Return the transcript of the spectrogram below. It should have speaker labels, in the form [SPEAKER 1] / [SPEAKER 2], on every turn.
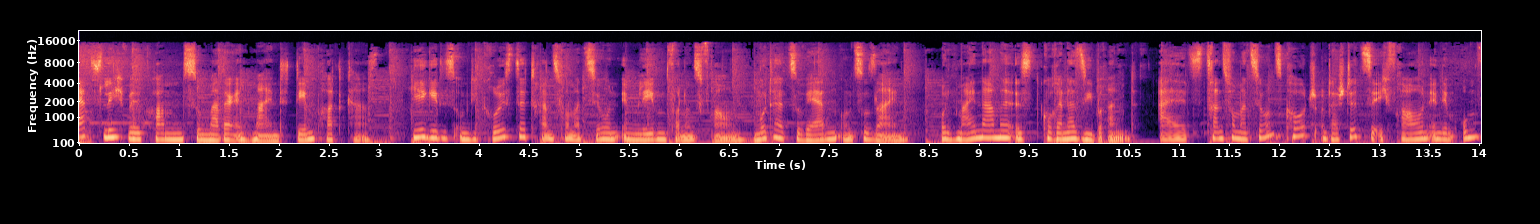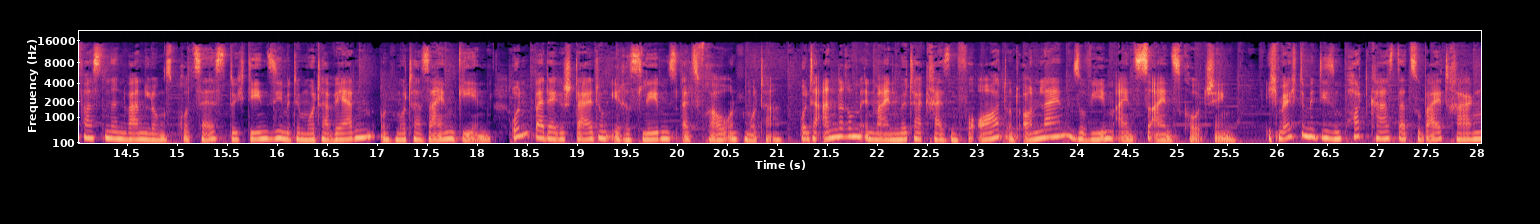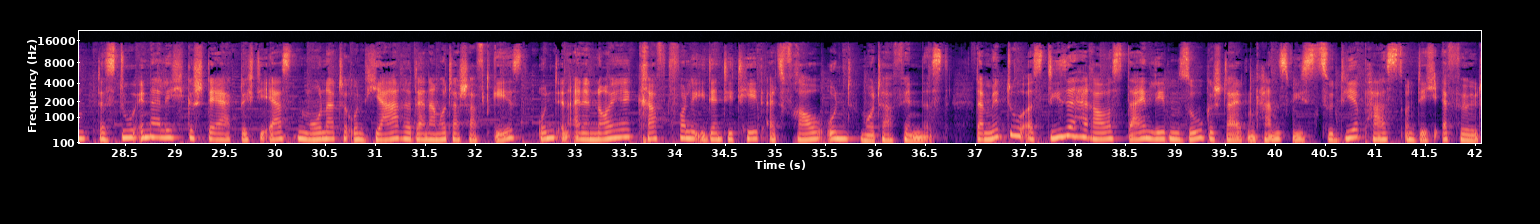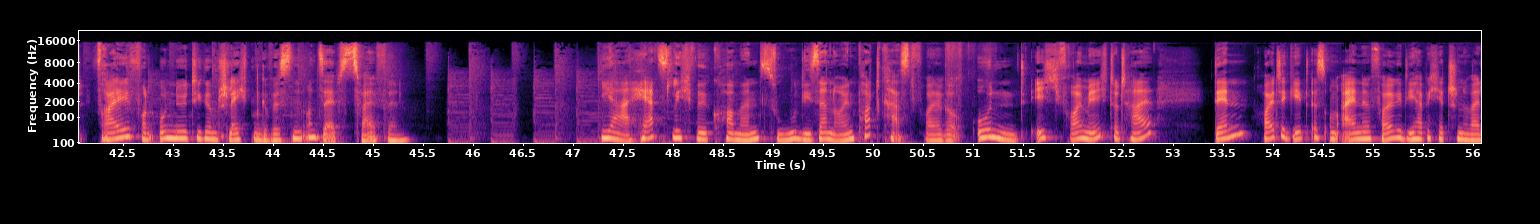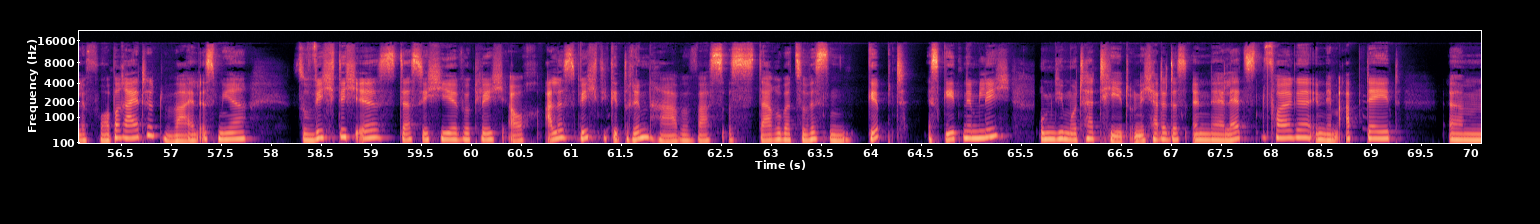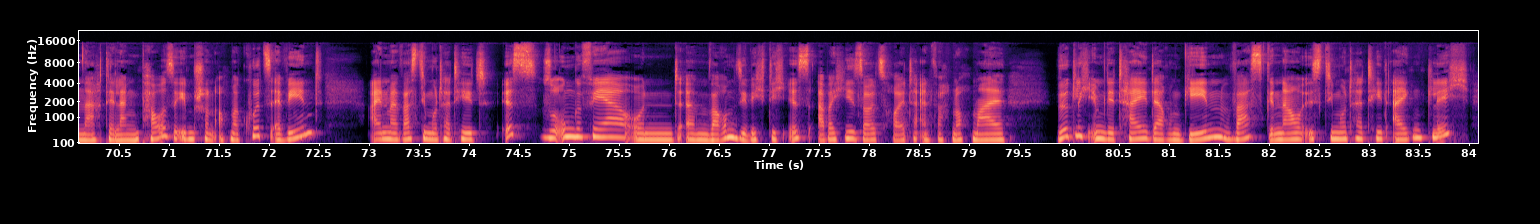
[SPEAKER 1] Herzlich willkommen zu Mother and Mind, dem Podcast. Hier geht es um die größte Transformation im Leben von uns Frauen, Mutter zu werden und zu sein. Und mein Name ist Corinna Siebrand. Als Transformationscoach unterstütze ich Frauen in dem umfassenden Wandlungsprozess, durch den sie mit dem Mutterwerden und Muttersein gehen und bei der Gestaltung ihres Lebens als Frau und Mutter. Unter anderem in meinen Mütterkreisen vor Ort und online sowie im 1 zu 1 Coaching. Ich möchte mit diesem Podcast dazu beitragen, dass du innerlich gestärkt durch die ersten Monate und Jahre deiner Mutterschaft gehst und in eine neue, kraftvolle Identität als Frau und Mutter findest, damit du aus dieser heraus dein Leben so gestalten kannst, wie es zu dir passt und dich erfüllt, frei von unnötigem schlechten Gewissen und Selbstzweifeln. Ja, herzlich willkommen zu dieser neuen Podcast-Folge und ich freue mich total, denn heute geht es um eine Folge, die habe ich jetzt schon eine Weile vorbereitet, weil es mir so wichtig ist, dass ich hier wirklich auch alles Wichtige drin habe, was es darüber zu wissen gibt. Es geht nämlich um die Muttertät. Und ich hatte das in der letzten Folge, in dem Update ähm, nach der langen Pause eben schon auch mal kurz erwähnt. Einmal, was die Muttertät ist, so ungefähr, und ähm, warum sie wichtig ist. Aber hier soll es heute einfach nochmal wirklich im Detail darum gehen, was genau ist die Muttertät eigentlich?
